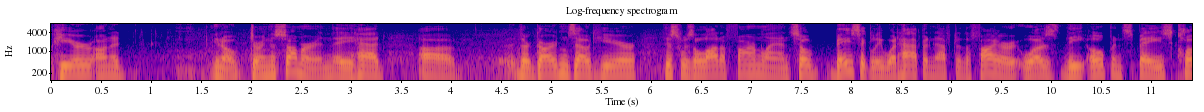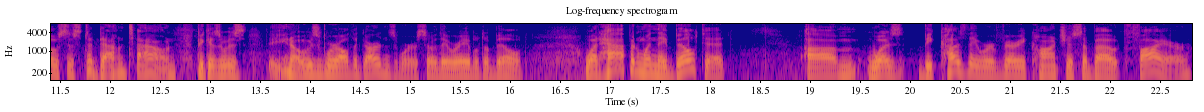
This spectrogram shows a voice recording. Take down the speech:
here on a, you know, during the summer, and they had their gardens out here. This was a lot of farmland. So basically what happened after the fire was the open space closest to downtown because it was, you know, it was where all the gardens were. So they were able to build. What happened when they built it um, was because they were very conscious about fire,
